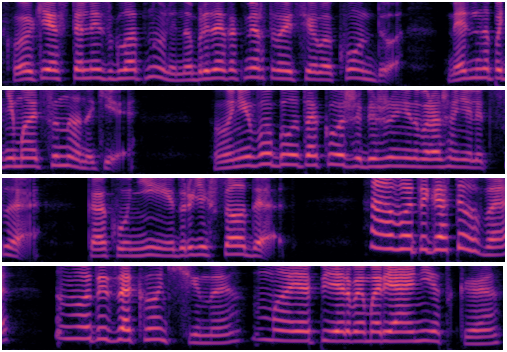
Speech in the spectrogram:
Коки и остальные сглотнули, наблюдая, как мертвое тело Кондо медленно поднимается на ноги. У него было такое же безжизненное выражение лица — как у нее и других солдат. А вот и готово. Вот и закончена моя первая марионетка.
